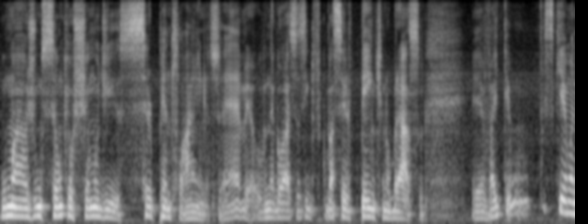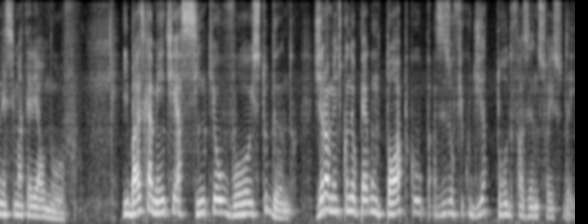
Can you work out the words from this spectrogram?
uma junção que eu chamo de serpent lines. É, meu, um negócio assim que fica uma serpente no braço. É, vai ter um esquema nesse material novo. E basicamente é assim que eu vou estudando. Geralmente quando eu pego um tópico, às vezes eu fico o dia todo fazendo só isso daí.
